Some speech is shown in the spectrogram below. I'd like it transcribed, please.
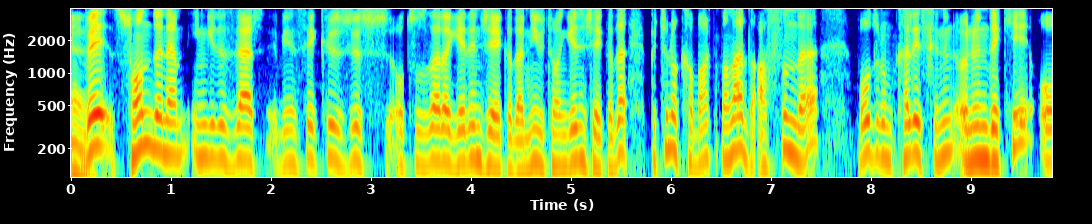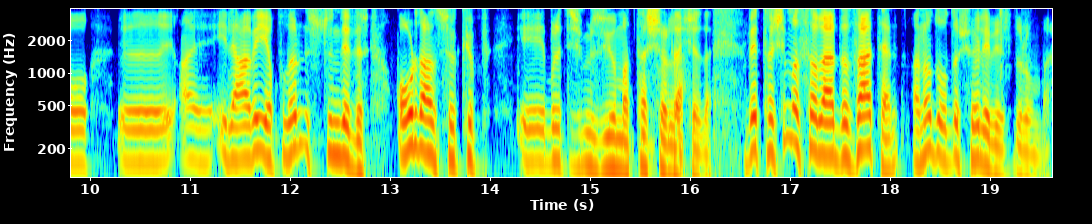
Evet. Ve son dönem İngilizler 1830'lara gelinceye kadar, Newton gelinceye kadar bütün o kabartmalar da aslında Bodrum Kalesi'nin önündeki o e, ilave yapıların üstündedir. Oradan söküp e, British Museum'a taşırlar. Taşırlar. Ve taşımasalar da zaten Anadolu'da şöyle bir durum var.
